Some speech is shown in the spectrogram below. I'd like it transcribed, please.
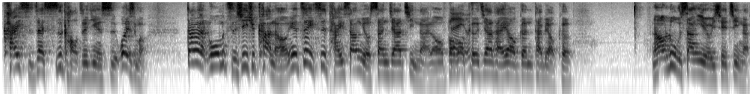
开始在思考这件事。为什么？当然，我们仔细去看了哦，因为这一次台商有三家进来了，包括科家、台药跟台表科，然后陆商也有一些进来。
